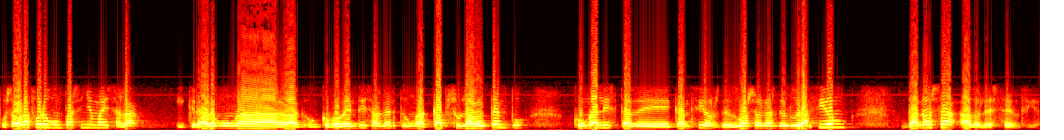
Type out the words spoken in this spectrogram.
pois agora foron un paseño máis alá, e crearon unha, como ben dís Alberto, unha cápsula do tempo cunha lista de cancións de dúas horas de duración da nosa adolescencia.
